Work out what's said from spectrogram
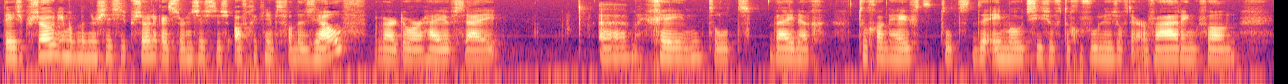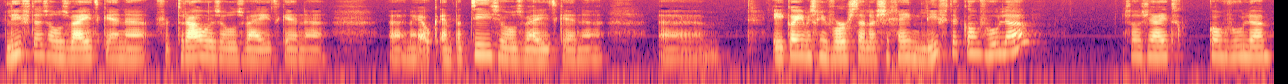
deze persoon, iemand met narcistische persoonlijkheidsstoornis, is dus afgeknipt van de zelf, waardoor hij of zij um, geen tot weinig toegang heeft tot de emoties of de gevoelens of de ervaring van liefde zoals wij het kennen, vertrouwen zoals wij het kennen, uh, nou ja, ook empathie zoals wij het kennen. Um, en je kan je misschien voorstellen als je geen liefde kan voelen, zoals jij het kan voelen,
